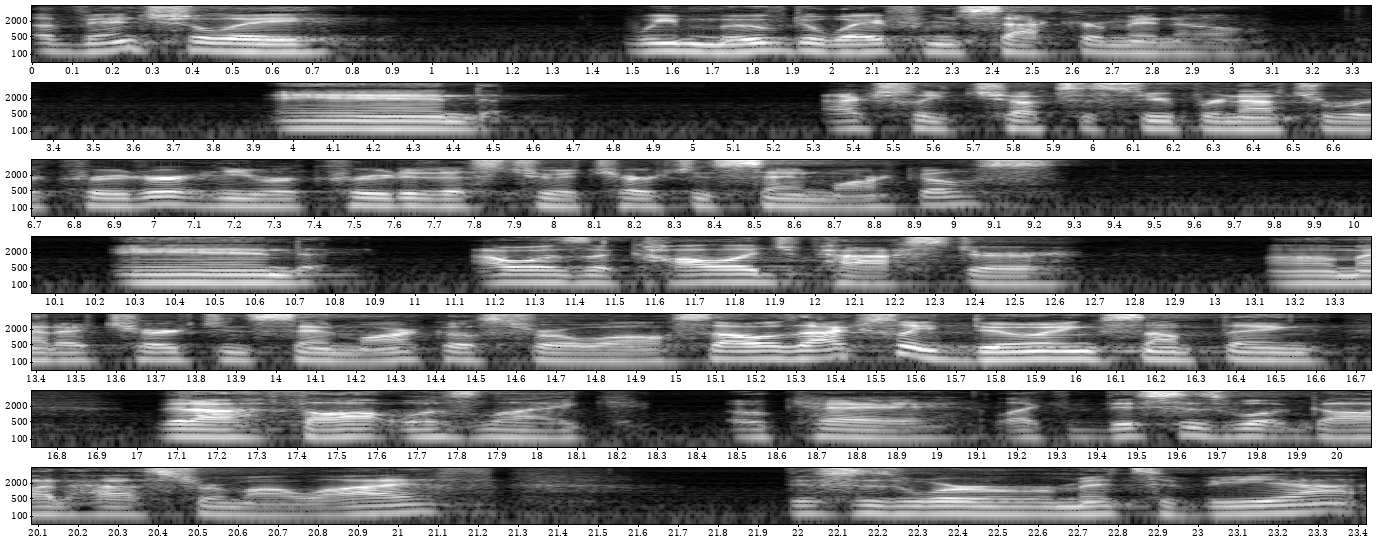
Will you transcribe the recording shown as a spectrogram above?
Eventually, we moved away from Sacramento. And actually, Chuck's a supernatural recruiter. And he recruited us to a church in San Marcos. And I was a college pastor um, at a church in San Marcos for a while. So I was actually doing something that I thought was like okay, like this is what God has for my life. This is where we're meant to be at.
